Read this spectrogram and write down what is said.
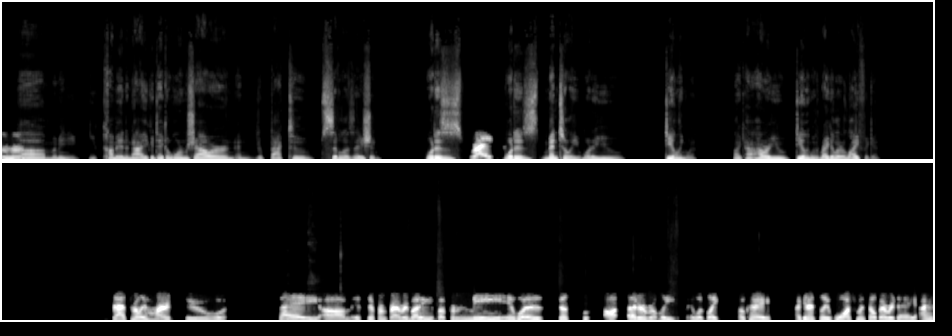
Mhm. Um, I mean, you, you come in and now you can take a warm shower and and you're back to civilization. What is right. what is mentally? What are you dealing with? Like how how are you dealing with regular life again? That's really hard to say. Um, it's different for everybody, but for me, it was just uh, utter relief. It was like, okay, I can actually wash myself every day. I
